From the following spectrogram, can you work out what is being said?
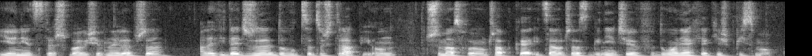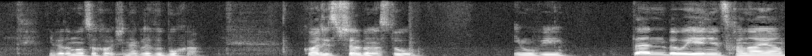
Jeniec też bawi się w najlepsze, ale widać, że dowódcę coś trapi. On trzyma swoją czapkę i cały czas gniecie w dłoniach jakieś pismo. Nie wiadomo o co chodzi. Nagle wybucha. Kładzie strzelbę na stół i mówi ten były jeniec Hanaja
